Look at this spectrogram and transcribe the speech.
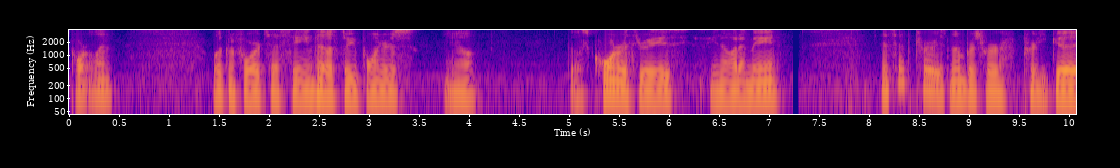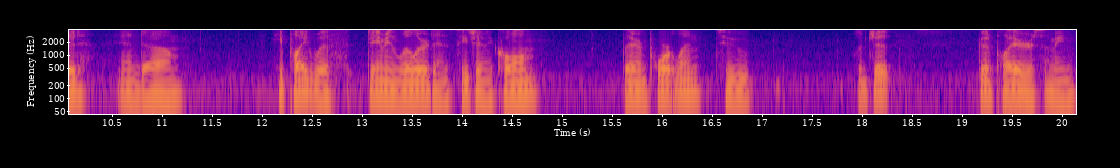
Portland. Looking forward to seeing those three pointers, you know, those corner threes, you know what I mean. And Seth Curry's numbers were pretty good, and um, he played with Damian Lillard and CJ McCollum there in Portland, two legit good players. I mean,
